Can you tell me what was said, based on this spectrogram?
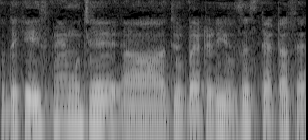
तो देखिए इसमें मुझे आ, जो बैटरी यूज़र स्टेटस है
